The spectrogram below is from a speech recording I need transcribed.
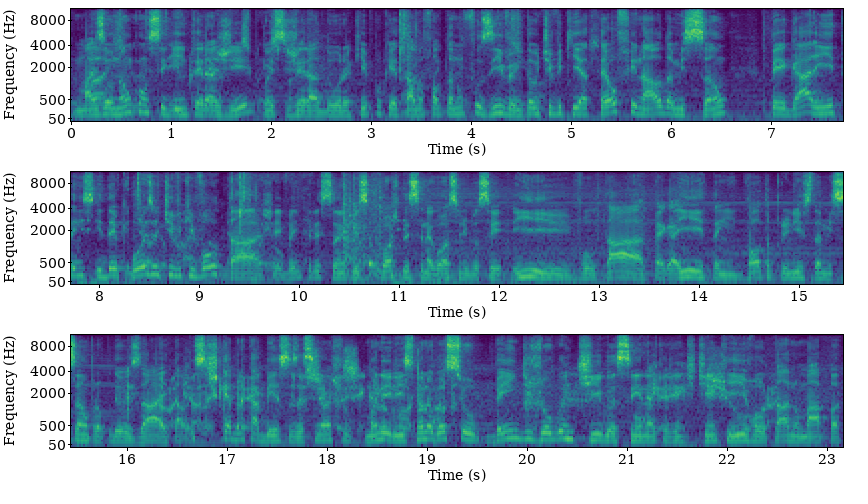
mas eu não consegui interagir com esse gerador aqui porque tava faltando um fusível. Então eu tive que ir até o final da missão, pegar itens e depois eu tive que voltar. Achei bem interessante. Isso eu gosto desse negócio de você ir, voltar, pega item, volta pro início da missão pra poder usar e tal. Esses quebra-cabeças assim eu acho maneiríssimo. É um negócio bem de jogo antigo assim, né? Que a gente tinha que ir e voltar no mapa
